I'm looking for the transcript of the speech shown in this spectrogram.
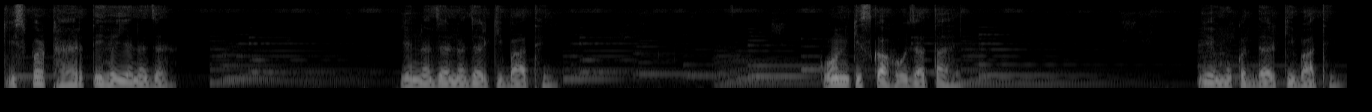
किस पर ठहरती है ये नज़र? ये नज़र नज़र की बात है। कौन किसका हो जाता है? ये मुकद्दर की बात है।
